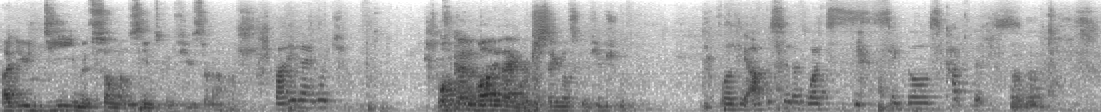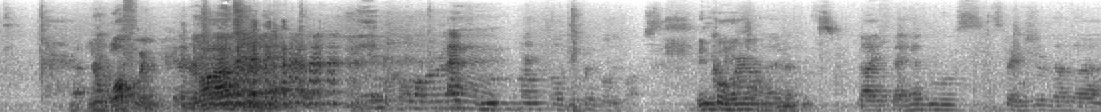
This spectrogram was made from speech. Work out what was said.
how do you deem if someone seems confused or not? Body language. What kind of body language signals confusion? Well, the opposite of what signals confidence. You're waffling. You're not answering. Intolerant movement of different body parts. Incoherent. Like the head moves stranger than the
